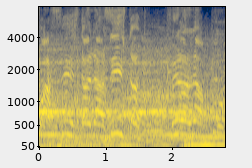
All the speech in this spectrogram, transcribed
fascista, nazista, filha da puta.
